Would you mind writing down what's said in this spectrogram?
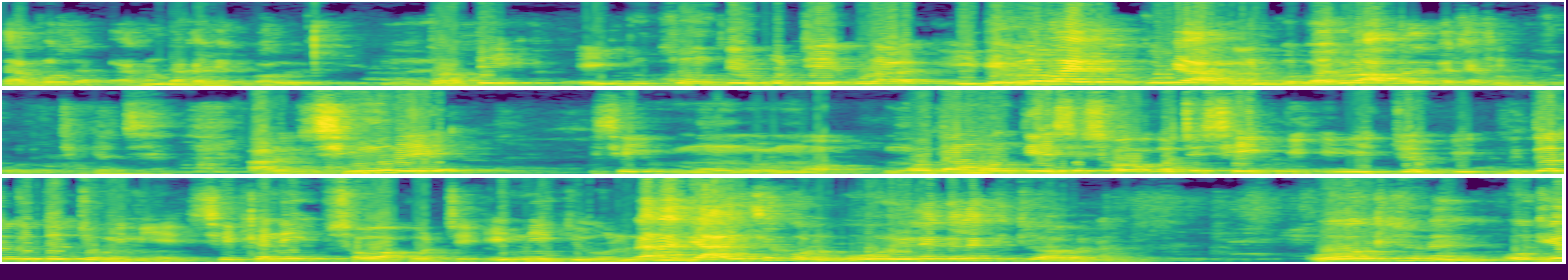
তারপর এখন দেখা যাক কবে। তাতে এই মুখ্যমন্ত্রীর উপর যে ওরা এই এগুলো ভাই কোর্টে আবেদন করব এগুলো আপনাদের কাছে এখন কিছু বলব। ঠিক আছে। আর সিঙ্গুরে সেই প্রধানমন্ত্রী এসে সভা করছে সেই বিতর্কিত জমি নিয়ে সেখানেই সভা করছে। এই নিয়ে কি বলব? না না যা ইচ্ছে করুক ও এলে গেলে কিছু হবে না। ও কিছু নেই ও যে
